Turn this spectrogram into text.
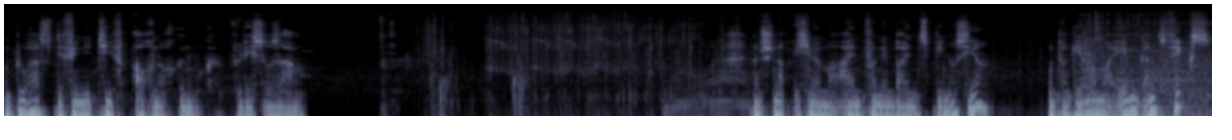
Und du hast definitiv auch noch genug, würde ich so sagen. Dann schnapp ich mir mal einen von den beiden Spinos hier. Und dann gehen wir mal eben ganz fix.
